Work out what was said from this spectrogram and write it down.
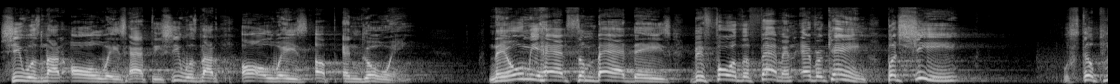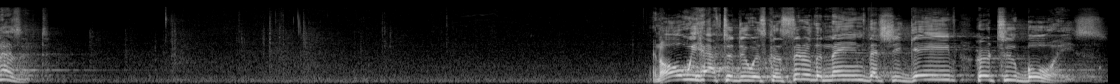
She was not always happy. She was not always up and going. Naomi had some bad days before the famine ever came, but she was still pleasant. And all we have to do is consider the names that she gave her two boys.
